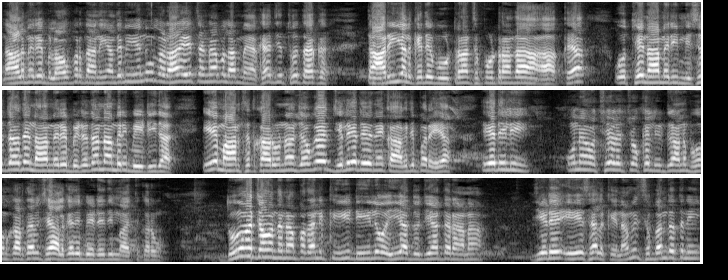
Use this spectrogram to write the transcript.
ਨਾਲ ਮੇਰੇ ਬਲਾਕ ਪ੍ਰਧਾਨੀ ਆਂਦੇ ਵੀ ਇਹਨੂੰ ਲੜਾ ਇਹ ਚੰਗਾ ਭਲਾ। ਮੈਂ ਕਿਹਾ ਜਿੱਥੋਂ ਤੱਕ ਟਾਰੀ ਹਲਕੇ ਦੇ ਵੋਟਰਾਂ ਸਪੋਰਟਰਾਂ ਦਾ ਹੱਕ ਆ ਉੱਥੇ ਨਾ ਮੇਰੀ ਮਿਸ ਦਾ ਤੇ ਨਾ ਮੇਰੇ ਬੇਟੇ ਦਾ, ਨਾ ਮੇਰੀ ਬੇਟੀ ਦਾ। ਇਹ ਮਾਨ ਸਤਿਕਾਰ ਉਹਨਾਂ ਨੂੰ ਜਾਊਗਾ ਜ਼ਿਲ੍ਹੇ ਦੇ ਨੇ ਕਾਗਜ਼ ਭਰੇ ਆ। ਤੇ ਇਹਦੇ ਲਈ ਉਹਨੇ ਉੱਥੇ ਵੇਲੇ ਕੇ ਲੀਡਰਾਂ ਨੂੰ ਫੋਨ ਕਰਤਾ ਵੀ ਸਿਆਲਕੇ ਦੇ ਬੇਟੇ ਦੀ ਮਦਦ ਕਰੋ। ਦੋਵਾਂ ਚੌਂ ਦਿਨਾਂ ਪਤਾ ਨਹੀਂ ਕੀ ਡੀਲ ਹੋਈ ਆ ਦੂਜਿਆਂ ਤਰ੍ਹਾਂ ਨਾਲ, ਜਿਹੜੇ ਇਸ ਹਲਕੇ ਨਾਲ ਵੀ ਸੰਬੰਧਿਤ ਨਹੀਂ।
